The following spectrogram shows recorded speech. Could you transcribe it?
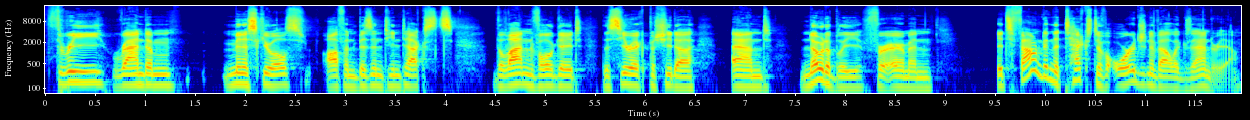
three random minuscules, often Byzantine texts. the Latin Vulgate, the Syriac Peshitta, and notably for Ehrman, it's found in the text of Origen of Alexandria.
